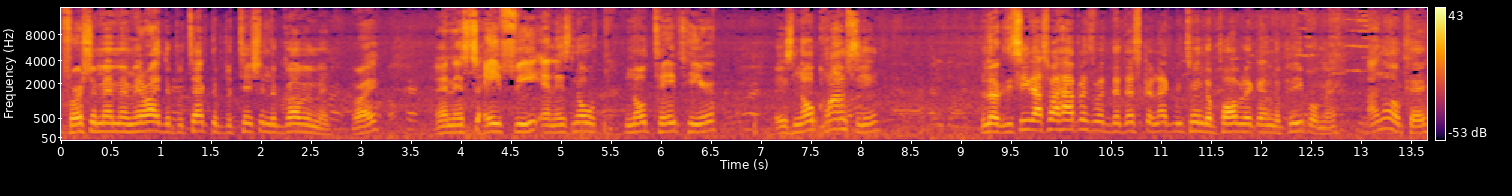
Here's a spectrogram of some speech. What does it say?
First Amendment right to protect the petition the government, right? And it's eight feet, and there's no no tape here. There's no crime scene. Look, you see, that's what happens with the disconnect between the public and the people, man. I know, okay.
